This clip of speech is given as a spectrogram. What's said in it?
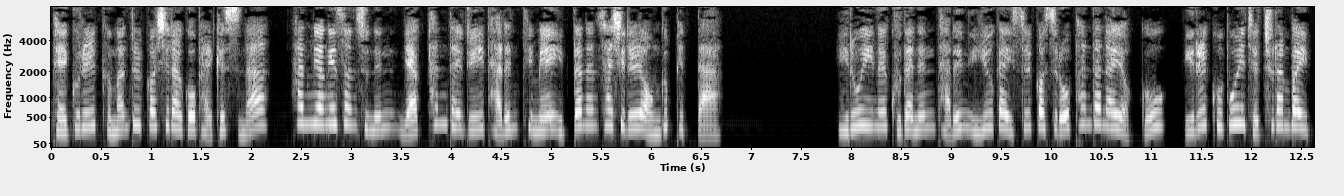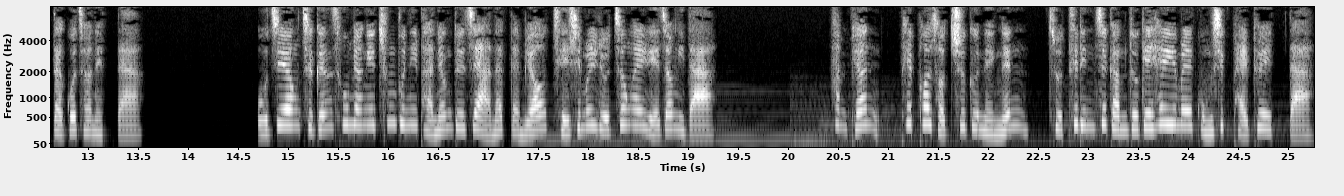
배구를 그만둘 것이라고 밝혔으나 한 명의 선수는 약 한 달 뒤 다른 팀에 입단한 사실을 언급했다. 이로 인해 구단은 다른 이유가 있을 것으로 판단하였고 이를 코보에 제출한 바 있다고 전했다. 오지영 측은 소명이 충분히 반영되지 않았다며 재심을 요청할 예정이다. 한편 페퍼저축은행은 조트린즈 감독의 해임을 공식 발표했다.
